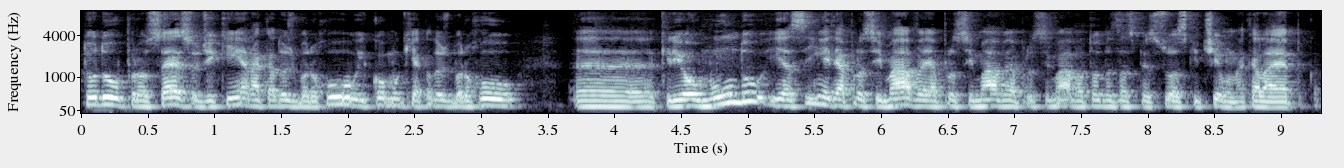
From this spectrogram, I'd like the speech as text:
todo o processo de quem era Kadosh Baruch Hu e como que Kadosh Baruch Hu uh, criou o mundo e assim ele aproximava e aproximava e aproximava todas as pessoas que tinham naquela época.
